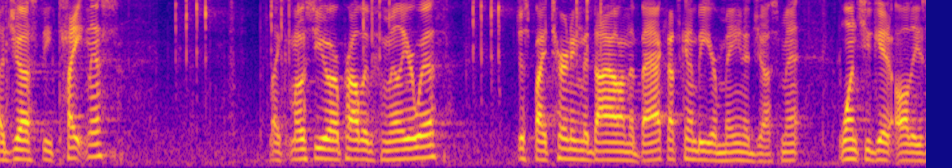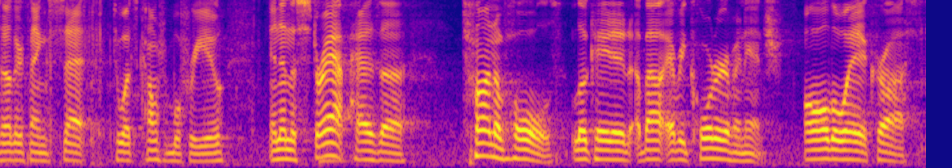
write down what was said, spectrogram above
adjust the tightness like most of you are probably familiar with, just by turning the dial on the back. That's gonna be your main adjustment once you get all these other things set to what's comfortable for you. And then the strap has a ton of holes located about every quarter of an inch all the way across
